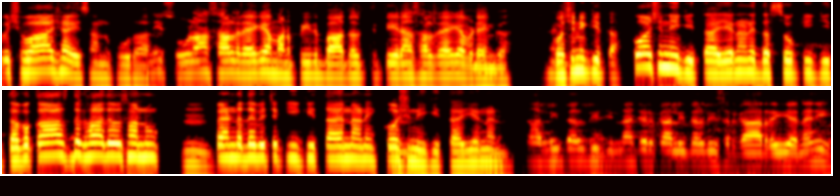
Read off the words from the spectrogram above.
ਵਿਸ਼ਵਾਸ ਹੈ ਸਾਨੂੰ ਪੂਰਾ। ਨਹੀਂ 16 ਸਾਲ ਰਹਿ ਗਿਆ ਮਨਪ੍ਰੀਤ ਬਾਦਲ ਤੇ 13 ਸਾਲ ਰਹਿ ਗਿਆ ਵੜਿੰਗ। ਕੁਝ ਨਹੀਂ ਕੀਤਾ। ਕੁਝ ਨਹੀਂ ਕੀਤਾ ਜੀ ਇਹਨਾਂ ਨੇ ਦੱਸੋ ਕੀ ਕੀਤਾ? ਵਿਕਾਸ ਦਿਖਾ ਦਿਓ ਸਾਨੂੰ। ਹੂੰ। ਪਿੰਡ ਦੇ ਵਿੱਚ ਕੀ ਕੀਤਾ ਇਹਨਾਂ ਨੇ? ਕੁਝ ਹੂੰ। ਨਹੀਂ ਕੀਤਾ ਜੀ ਇਹਨਾਂ ਨੇ। ਅਕਾਲੀ ਦਲ ਦੀ ਜਿੰਨਾ ਚਿਰ ਅਕਾਲੀ ਦਲ ਦੀ ਸਰਕਾਰ ਰਹੀ ਹੈ ਨਾ ਜੀ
